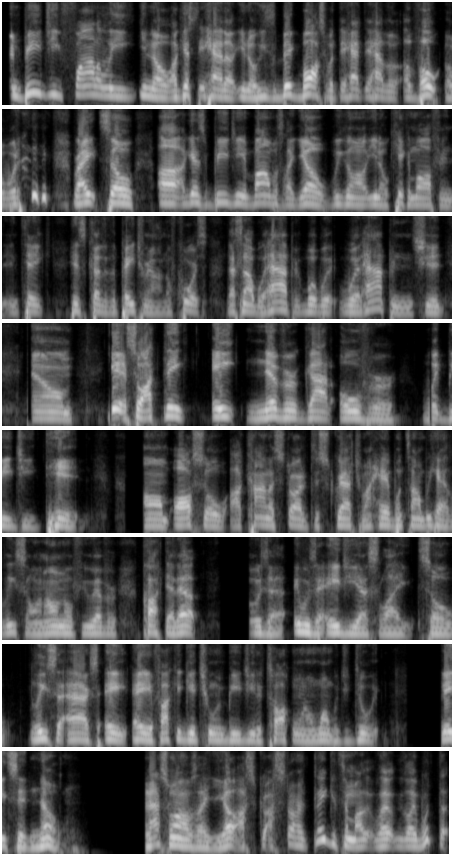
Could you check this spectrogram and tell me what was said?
and BG finally, you know, I guess they had a, you know, he's a big boss, but they had to have a, a vote or what, right? So uh, I guess BG and Bond was like, yo, we gonna, you know, kick him off and, and take his cut of the Patreon. Of course, that's not what happened. What what, what happened and shit. Um, yeah. So I think eight never got over what BG did. Um, also, I kind of started to scratch my head one time. We had Lisa on. I don't know if you ever caught that up. It was a it was an AGS light. So Lisa asked, "Hey, hey, if I could get you and BG to talk one on one, would you do it?" Nate said no, and that's when I was like, "Yo," I, I started thinking to myself, like, like, what the?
